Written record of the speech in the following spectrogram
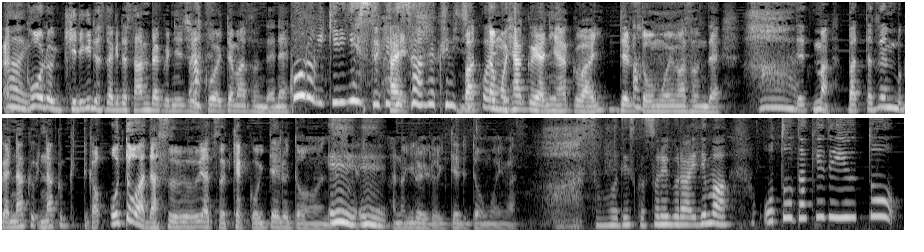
はい、コオロギ、キリギリスだけで320超えてますんでね、コオロギ、キリギリスだけで320超えて、バッタも100や200はいってると思いますんで、はい。でまあ、バッタ全部が鳴く鳴くっていうか、音は出すやつ結構いてると思うんですけど、ええ、あのいろいろいてると思います。はあ、そうですか、それぐらい。で、まあ、音だけで言うと、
